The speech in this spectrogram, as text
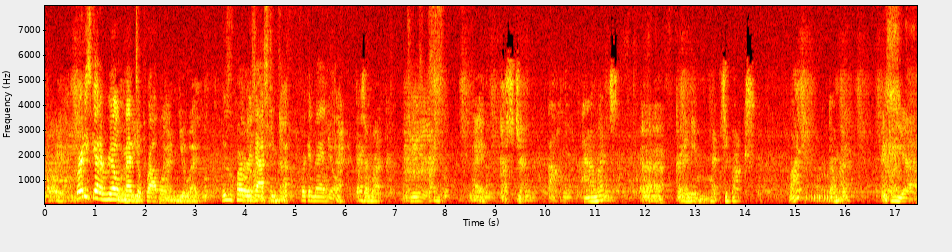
Oh, yeah. Birdie's got a real mental problem. This is the part where he's asking for the frickin' manual. Doesn't work. Jesus. Cost you. Oh, how much? Uh, got any Pepsi box? What? Don't. Yeah.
